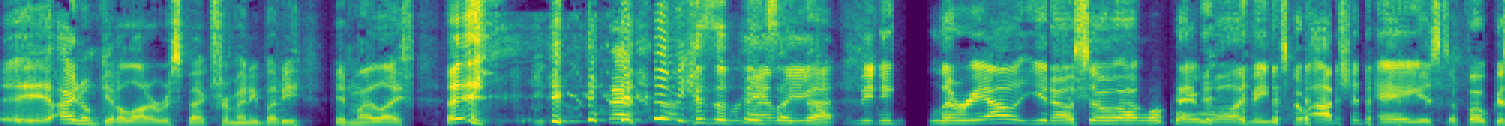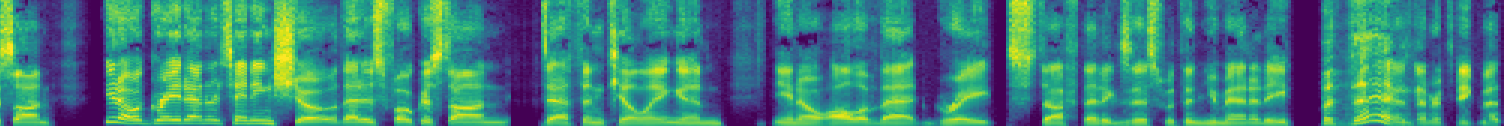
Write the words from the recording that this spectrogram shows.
Eh, I don't get a lot of respect from anybody in my life. because of things like that. I mean, the reality, you know. So uh, okay, well, I mean, so option A is to focus on, you know, a great entertaining show that is focused on death and killing and you know all of that great stuff that exists within humanity. But then entertainment.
